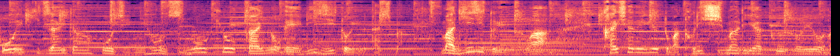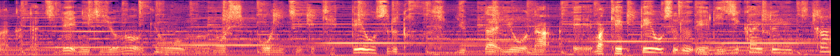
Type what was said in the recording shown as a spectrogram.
公益財団法人日本相撲協会の、えー、理事という立場。まあ、理事というのは、会社でいうとまあ取締役のような形で日常の業務の執行について決定をするといったような、えー、まあ、決定をする、えー、理事会という機関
